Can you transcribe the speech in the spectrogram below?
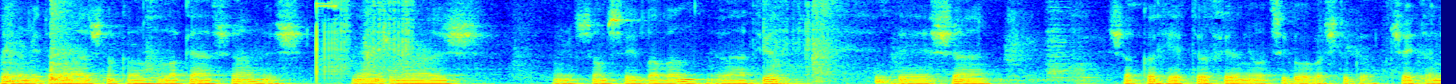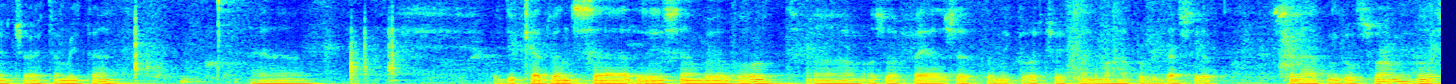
Devamita Rajnak a lakása, és Nyanjan Raj szomszédban van, ő átjött, és és akkor héttől fél nyolcig olvastuk a Chaitanya Chaitamritát. Egyik kedvenc részemből volt az a fejezet, amikor Chaitanya Mahaprabhu beszél Sanatana Goswamihoz,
